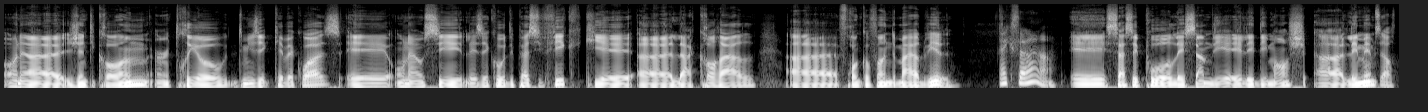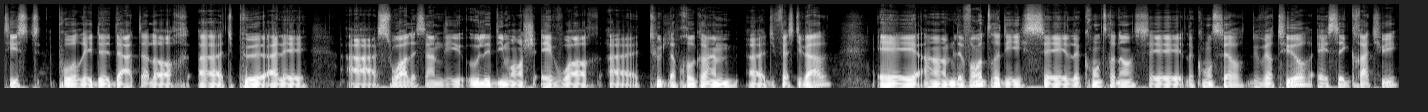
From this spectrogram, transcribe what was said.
on a Genticorum, un trio de musique québécoise, et on a aussi les Échos du Pacifique, qui est euh, la chorale euh, francophone de Maillardville. Excellent. Et ça, c'est pour les samedis et les dimanches. Euh, les mêmes artistes pour les deux dates. Alors, tu peux aller soit le samedi ou le dimanche et voir euh, tout le programme euh, du festival. Et euh, le vendredi, c'est le contredanse, c'est le concert d'ouverture et c'est gratuit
